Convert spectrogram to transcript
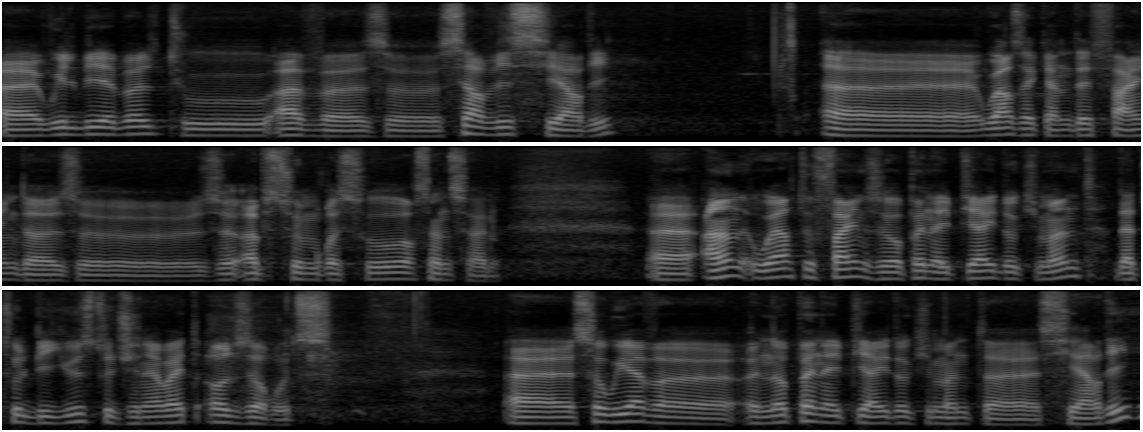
will be able to have the service CRD, uh, where they can define the, the, the, upstream resource and so on. Uh, and where to find the OpenAPI document that will be used to generate all the routes. Uh, so we have a, an OpenAPI document CRD,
